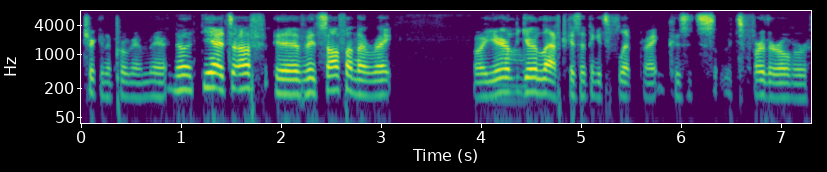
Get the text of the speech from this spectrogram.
trick in the program there. No, yeah, it's off. If it's off on the right, or your Wow. your left, because I think it's flipped, right? Because it's it's further over.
